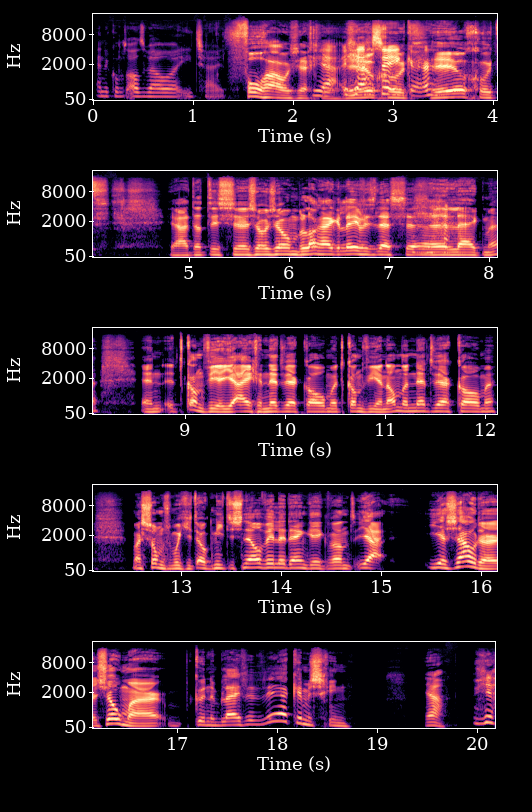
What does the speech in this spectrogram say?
En er komt altijd wel uh, iets uit. Volhouden zeg je. Ja, heel ja, goed. Zeker. Heel goed. Ja, dat is uh, sowieso een belangrijke levensles, ja. lijkt me. En het kan via je eigen netwerk komen, het kan via een ander netwerk komen. Maar soms moet je het ook niet te snel willen, denk ik. Want ja, je zou er zomaar kunnen blijven werken misschien. Ja. Ja.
